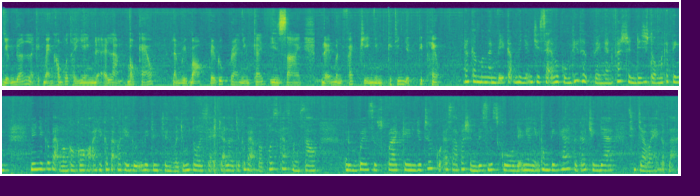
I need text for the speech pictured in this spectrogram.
dẫn đến là các bạn không có thời gian để làm báo cáo, làm report, để rút ra những cái insight để mình phát triển những cái chiến dịch tiếp theo rất cảm ơn anh Vĩ Cẩm vì những chia sẻ vô cùng thiết thực về ngành fashion digital marketing. Nếu như các bạn vẫn còn câu hỏi thì các bạn có thể gửi về chương trình và chúng tôi sẽ trả lời cho các bạn vào podcast lần sau. Đừng quên subscribe kênh youtube của SA Fashion Business School để nghe những thông tin khác từ các chuyên gia. Xin chào và hẹn gặp lại.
